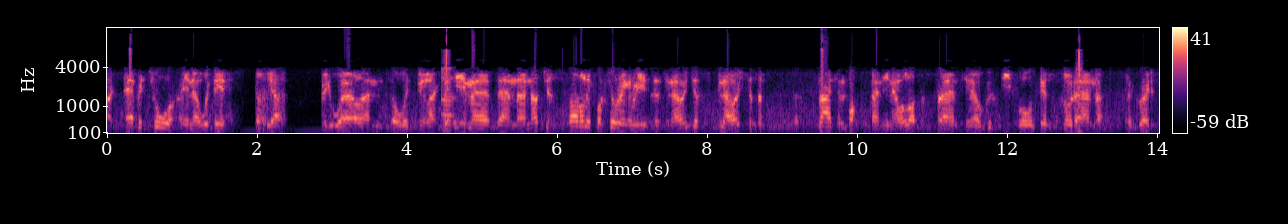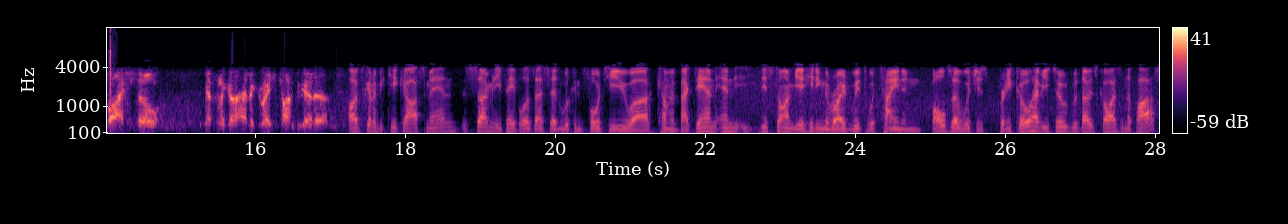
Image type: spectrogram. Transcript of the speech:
like every tour, you know, we did yeah, pretty well, and it's always been like behemoth, and uh, not just not only for touring reasons, you know, it's just you know, it's just a nice environment, you know, lots of friends, you know, good people, good food, and a great vibe. So definitely going to have a great time together. Oh, it's going to be kick ass, man. There's so many people, as I said, looking forward to you uh, coming back down. And this time you're hitting the road with Watain and Bolzer, which is pretty cool. Have you toured with those guys in the past?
